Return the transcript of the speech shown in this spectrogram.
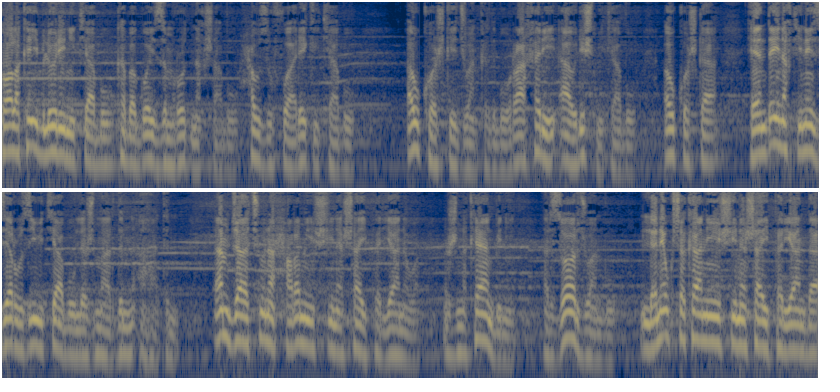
کۆڵەکەی بلورینی تیا بوو کە بە گۆی زمڕوود نەخشا بوو، حەوز و فوارێکی تیا بوو. ئەو کۆشکی جوان کردبوو، ڕاخەری ئاوریشمی تیا بوو، ئەو کۆشکە هێندەی نەختینەی زێڕ و زیوی تیا بوو لە ژماردن ئەهاتن. ئەمجا چوونە حەڕەمی شینە شای پەریانەوە، ژنەکەیان بینی، هەر زۆر جوان بوو. لە نێو کچەکانی شینە شای پەریاندا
